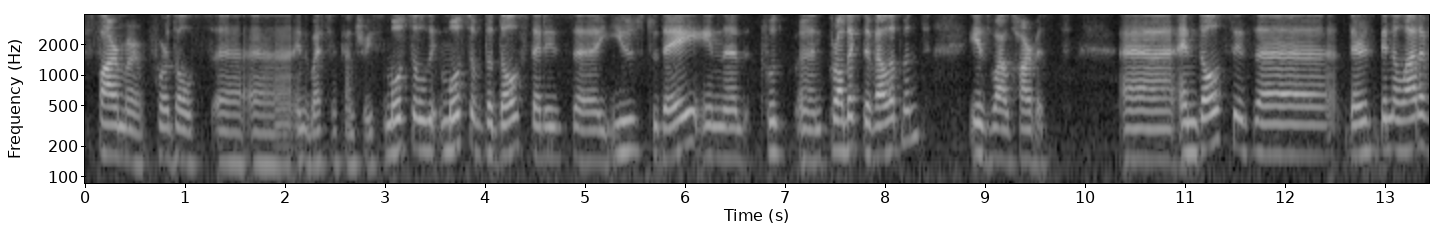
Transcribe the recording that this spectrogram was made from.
farmer for dulse uh, uh, in Western countries. Most of the, most of the dulse that is uh, used today in food and product development is wild harvests. Uh, and dulse is there's been a lot of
